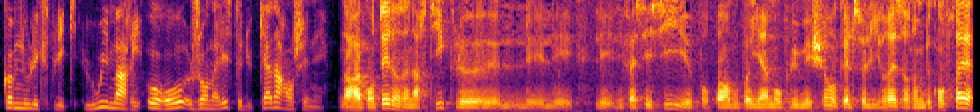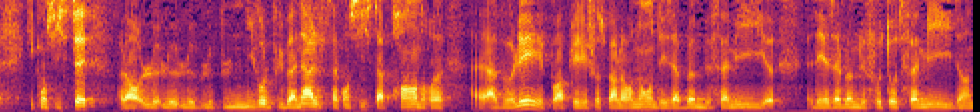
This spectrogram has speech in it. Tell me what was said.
comme nous l'explique Louis-Marie Auro, journaliste du Canard enchaîné. On a raconté dans un article euh, les, les, les, les facéties, pour pas employer un mot plus méchant, auquel se livraient un certain nombre de confrères, qui consistait, alors le, niveau le plus banal, ça consiste à prendre, euh, à voler, pour appeler les choses par leur nom, des albums de famille, euh, des albums de photos de famille dans,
